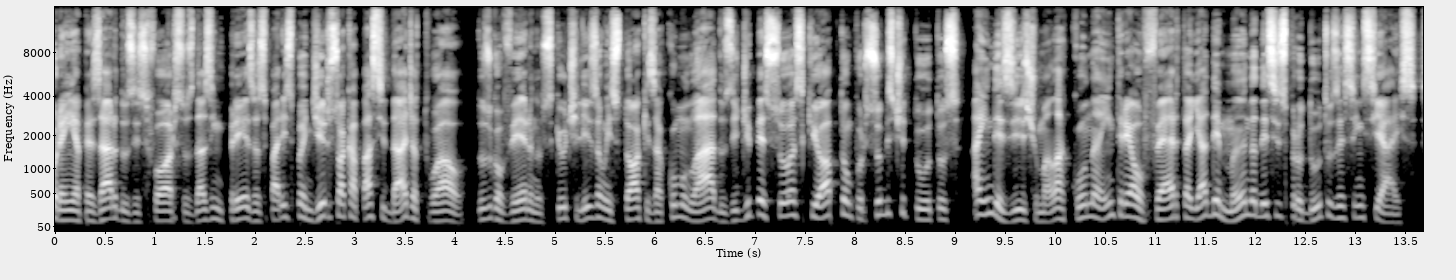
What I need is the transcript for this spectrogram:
Porém, apesar dos esforços das empresas para expandir sua capacidade atual, dos governos que utilizam estoques acumulados e de pessoas que optam por substitutos, ainda existe uma lacuna entre a oferta e a demanda desses produtos essenciais.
